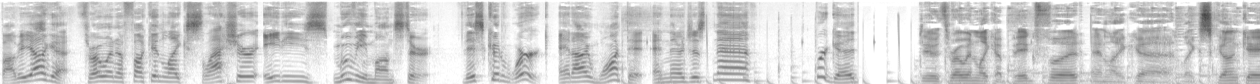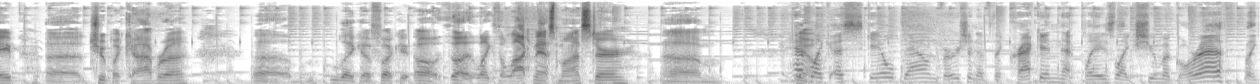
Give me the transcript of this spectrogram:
Baba Yaga. Throw in a fucking, like, slasher 80s movie monster. This could work, and I want it. And they're just, nah, we're good. Dude, throw in like a Bigfoot and like uh like skunk ape, uh chupacabra, um like a fucking oh uh, like the Loch Ness monster. Um have Yeah. like a scaled down version of the Kraken that plays like Shumagorath. Like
